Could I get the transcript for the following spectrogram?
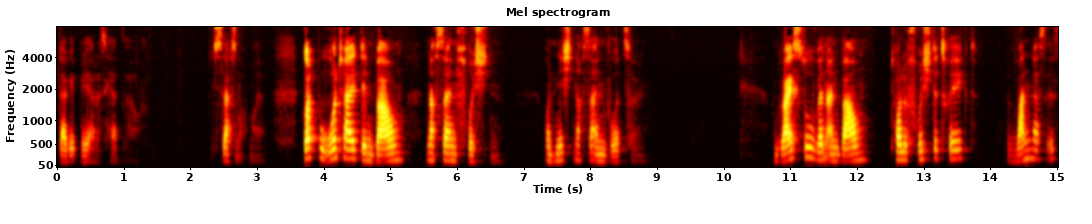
da geht mir ja das Herz auf. Ich sag's nochmal. Gott beurteilt den Baum nach seinen Früchten und nicht nach seinen Wurzeln. Und weißt du, wenn ein Baum tolle Früchte trägt, wann das ist?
